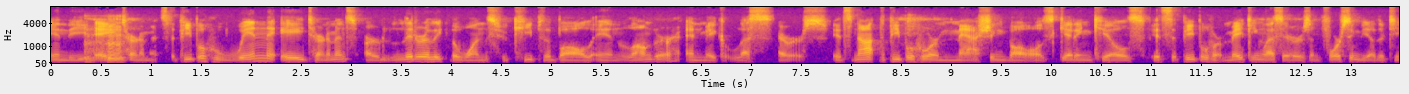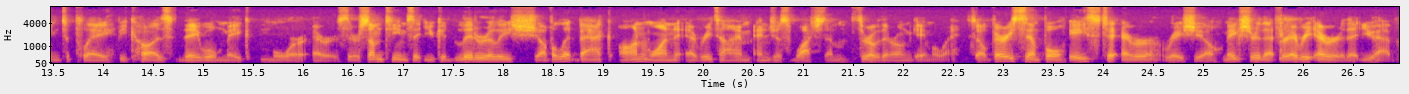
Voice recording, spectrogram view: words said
in the mm-hmm. A tournaments. The people who win A tournaments are literally the ones who keep the ball in longer and make less errors. It's not the people who are mashing balls, getting kills. It's the people who are making less errors and forcing the other team to play because they will make more errors. There are some teams that you could literally shovel it back on one every time and just watch them throw their own game away. So, very simple ace to error ratio. Make sure that for every error that you have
